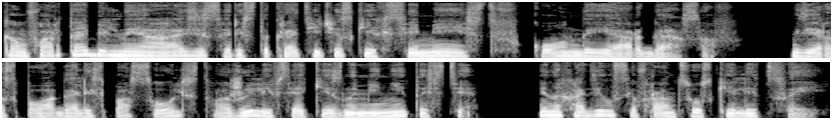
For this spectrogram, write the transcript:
Комфортабельный оазис аристократических семейств, конды и аргасов, где располагались посольства, жили всякие знаменитости и находился французский лицей.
